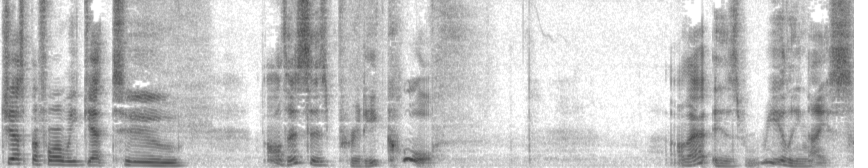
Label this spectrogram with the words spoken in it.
Just before we get to, oh, this is pretty cool. Oh, that is really nice.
